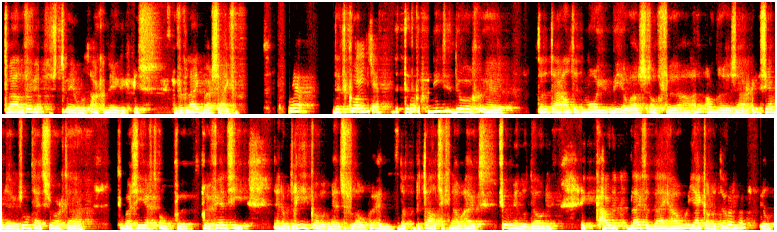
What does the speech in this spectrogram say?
12 versus 298, is een vergelijkbaar cijfer. Ja. Dat kwam, dat kwam niet door uh, dat het daar altijd mooi weer was of uh, andere zaken. Ze hebben de gezondheidszorg daar gebaseerd op uh, preventie en op het risico wat mensen lopen. En dat betaalt zich nou uit. Veel minder doden. Ik hou dat, blijf dat bijhouden. Jij kan het ook doen als je wil.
